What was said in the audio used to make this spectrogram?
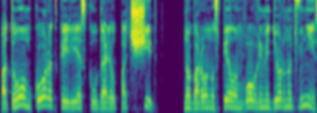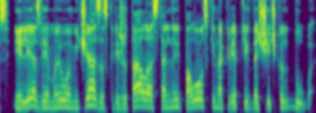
Потом коротко и резко ударил под щит, но барон успел им вовремя дернуть вниз, и лезвие моего меча заскрежетало остальные полоски на крепких дощечках дуба.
